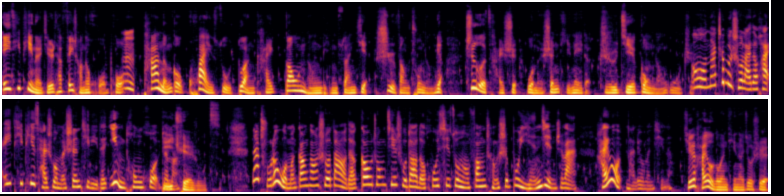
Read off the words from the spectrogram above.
ATP 呢，其实它非常的活泼，嗯，它能够快速断开高能磷酸键，释放出能量，这才是我们身体内的直接供能物质。哦，那这么说来的话，ATP 才是我们身体里的硬通货，对的？确如此。那除了我们刚刚说到的高中接触到的呼吸作用方程式不严谨之外，还有哪里有问题呢？其实还有个问题呢，就是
